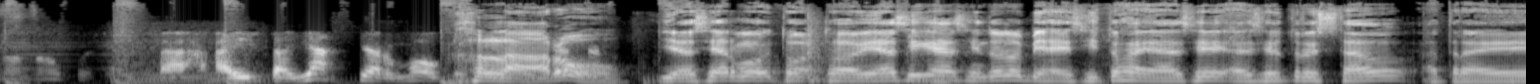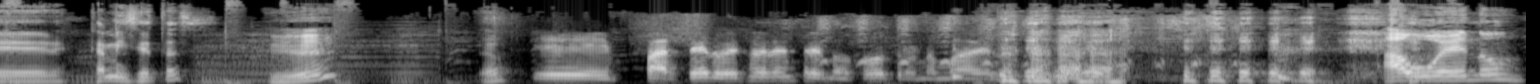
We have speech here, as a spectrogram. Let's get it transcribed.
no, no, pues ahí está, ahí está, ya se armó. Claro. Ya se armó, to- todavía sigues haciendo los viajecitos allá a ese, a ese otro estado a traer camisetas. ¿Qué? Eh, parcero, eso era entre nosotros nomás. Ah, bueno.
